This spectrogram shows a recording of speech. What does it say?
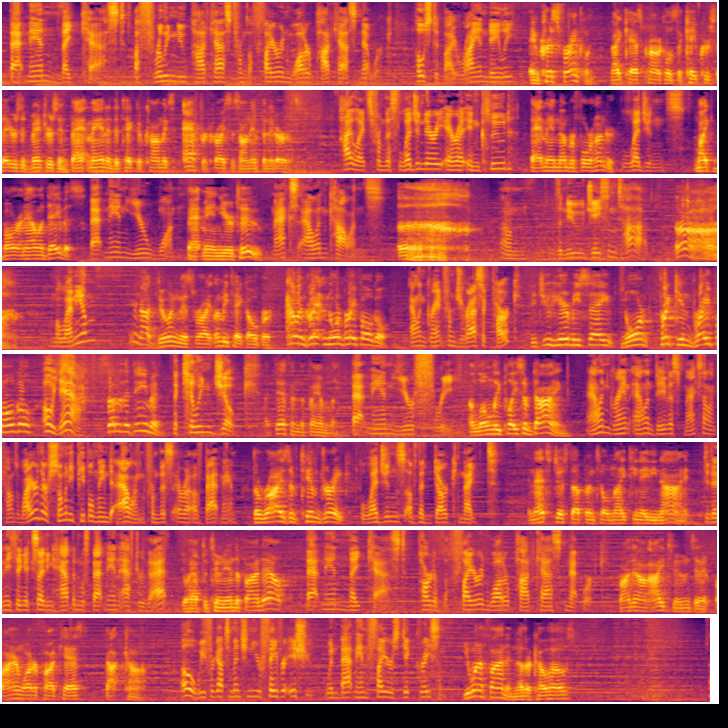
Batman Nightcast, a thrilling new podcast from the Fire and Water Podcast Network, hosted by Ryan Daly and Chris Franklin. Nightcast chronicles the Cape Crusaders' adventures in Batman and Detective Comics after Crisis on Infinite Earths. Highlights from this legendary era include Batman number 400, Legends, Mike Barr and Alan Davis, Batman Year 1, Batman Year 2, Max Allan Collins, Ugh. um, the new Jason Todd, Ugh. Millennium, You're not doing this right. Let me take over. Alan Grant and Norm Breyfogle. Alan Grant from Jurassic Park. Did you hear me say Norm freaking Breyfogle? Oh, yeah, Son of the Demon. The Killing Joke, A Death in the Family. Batman Year 3. A Lonely Place of Dying. Alan Grant, Alan Davis, Max Allan Collins. Why are there so many people named Alan from this era of Batman? The Rise of Tim Drake. Legends of the Dark Knight. And that's just up until 1989. Did anything exciting happen with Batman after that? You'll have to tune in to find out. Batman Nightcast, part of the Fire and Water Podcast Network. Find it on iTunes and at fireandwaterpodcast.com. Oh, we forgot to mention your favorite issue when Batman fires Dick Grayson. You want to find another co-host?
